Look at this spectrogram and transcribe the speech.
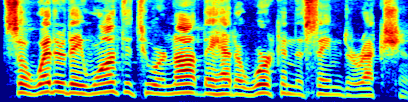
so whether they wanted to or not, they had to work in the same direction.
